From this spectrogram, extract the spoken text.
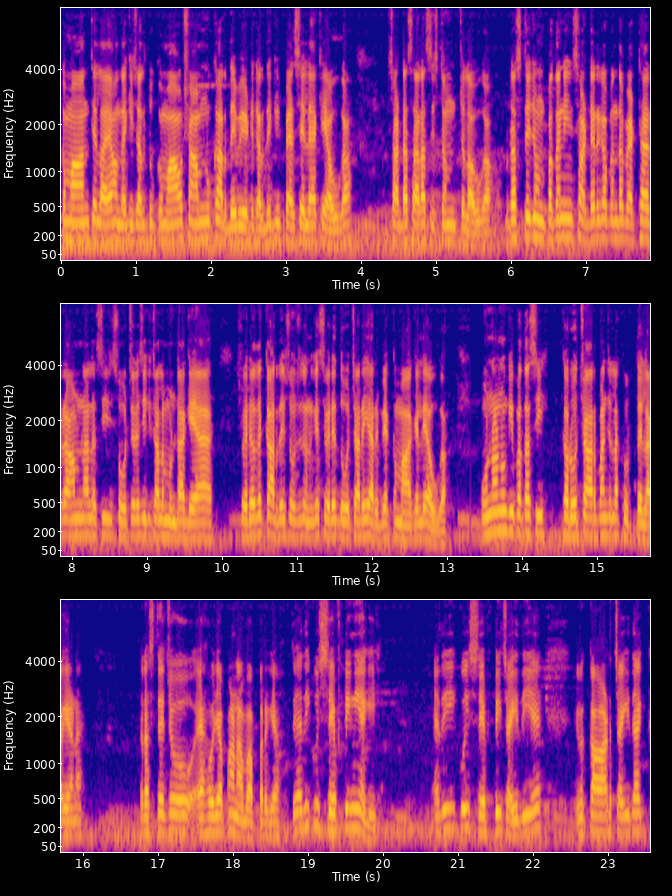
ਕਮਾਨ ਤੇ ਲਾਇਆ ਹੁੰਦਾ ਕਿ ਚੱਲ ਤੂੰ ਕਮਾਓ, ਸ਼ਾਮ ਨੂੰ ਘਰ ਦੇ ਵੇਟ ਕਰਦੇ ਕਿ ਪੈਸੇ ਲੈ ਕੇ ਆਊਗਾ, ਸਾਡਾ ਸਾਰਾ ਸਿਸਟਮ ਚਲਾਊਗਾ। ਰਸਤੇ 'ਚ ਹੁਣ ਪਤਾ ਨਹੀਂ, ਸਾਡੇ ਵਰਗਾ ਬੰਦਾ ਬੈਠਾ ਆਰਾਮ ਨਾਲ ਅਸੀਂ ਸੋਚ ਰਹੇ ਸੀ ਕਿ ਚੱਲ ਮੁੰਡਾ ਗਿਆ ਹੈ। ਸਵੇਰੇ ਉਹਦੇ ਘਰ ਦੇ ਵੀ ਸੋਚਦੇ ਹੋਣਗੇ, ਸਵੇਰੇ 2-4000 ਰੁਪਏ ਕਮਾ ਕੇ ਲਿਆਊਗਾ। ਉਹਨਾਂ ਨੂੰ ਕੀ ਪਤਾ ਸੀ, ਘਰੋਂ 4-5 ਲੱਖ ਉੱਤੇ ਲੱਗ ਜਾਣਾ ਰਸਤੇ 'ਚ ਇਹੋ ਜਿਹਾ ਭਾਣਾ ਵਾਪਰ ਗਿਆ ਤੇ ਇਹਦੀ ਕੋਈ ਸੇਫਟੀ ਨਹੀਂ ਹੈਗੀ। ਇਹਦੀ ਕੋਈ ਸੇਫਟੀ ਚਾਹੀਦੀ ਹੈ ਜਿਵੇਂ ਕਾਰਡ ਚਾਹੀਦਾ, ਇੱਕ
